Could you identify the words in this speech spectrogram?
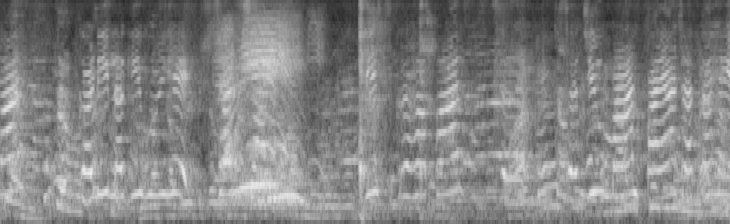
पर कड़ी लगी हुई है? शनि किस ग्रह पर सजीव मान पाया जाता है?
